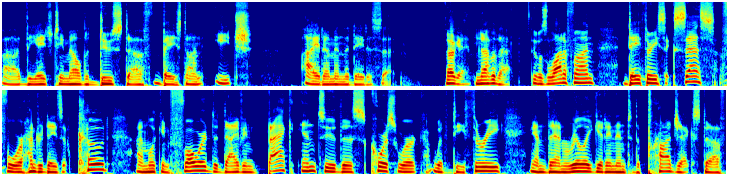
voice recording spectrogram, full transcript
uh, the HTML to do stuff based on each item in the data set. Okay, enough of that. It was a lot of fun. Day three success for 100 Days of Code. I'm looking forward to diving back into this coursework with D3 and then really getting into the project stuff.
